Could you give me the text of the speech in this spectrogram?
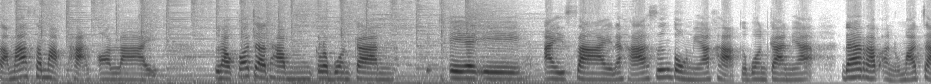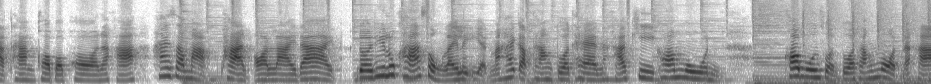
สามารถสมัครผ่านออนไลน์ เราก็จะทำกระบวนการ AIA i s i นะคะ ซึ่งตรงนี้ค่ะ กระบวนการนี้ได้รับอนุมัติจากทางคอปพนะคะ ให้สมัครผ่านออนไลน์ได้ โดยที่ลูกค้าส่งรายละเอียดมาให้กับทางตัวแทนนะคะ คีย์ข้อมูล ข้อมูลส่วนตัวทั้งหมดนะคะ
